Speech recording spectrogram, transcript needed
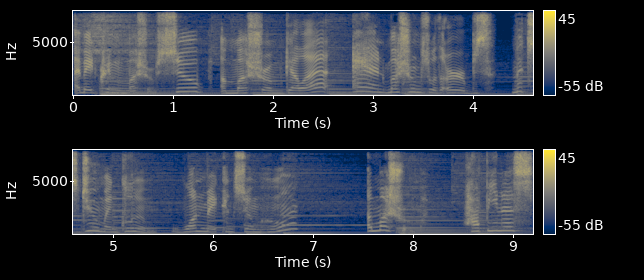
I made cream of mushroom soup, a mushroom galette, and mushrooms with herbs. Midst doom and gloom, one may consume whom? A mushroom. Happiness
